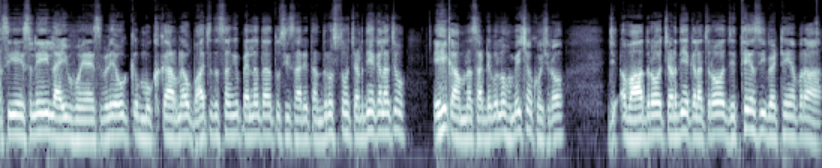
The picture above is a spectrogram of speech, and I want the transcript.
ਅਸੀਂ ਇਸ ਲਈ ਲਾਈਵ ਹੋਏ ਆ ਇਸ ਵੇਲੇ। ਉਹ ਇੱਕ ਮੁੱਖ ਕਾਰਨ ਹੈ ਉਹ ਬਾਅਦ ਚ ਦੱਸਾਂਗੇ। ਪਹਿਲਾਂ ਤਾਂ ਤੁਸੀਂ ਸਾਰੇ ਤੰਦਰੁਸਤ ਹੋ ਚੜ੍ਹਦੀਆਂ ਕਲਾ ਚੋਂ ਇਹੀ ਕਾਮਨਾ ਸਾਡੇ ਵੱਲੋਂ। ਹਮੇਸ਼ਾ ਖੁਸ਼ ਰਹੋ ਜੀ ਆਬਾਦ ਰਹੋ ਚੜ੍ਹਦੀਆਂ ਕਲਾ ਚ ਰਹੋ। ਜਿੱਥੇ ਅਸੀਂ ਬੈਠੇ ਆ ਭਰਾ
